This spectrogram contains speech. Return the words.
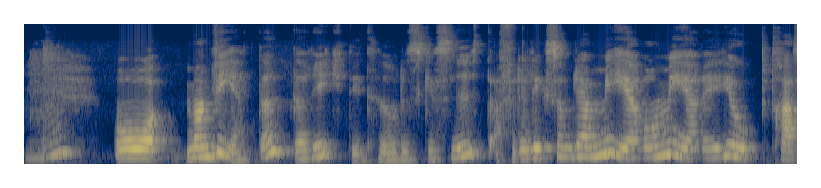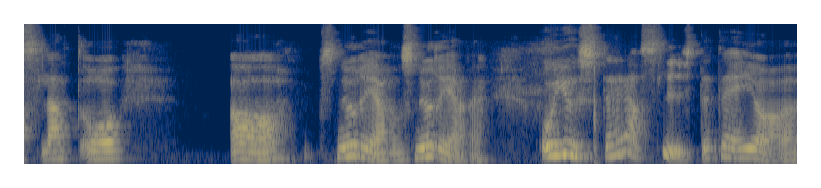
Mm. Och man vet inte riktigt hur det ska sluta för det liksom blir mer och mer ihoptrasslat och ja, snurrigare och snurrigare. Och just det här slutet är jag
